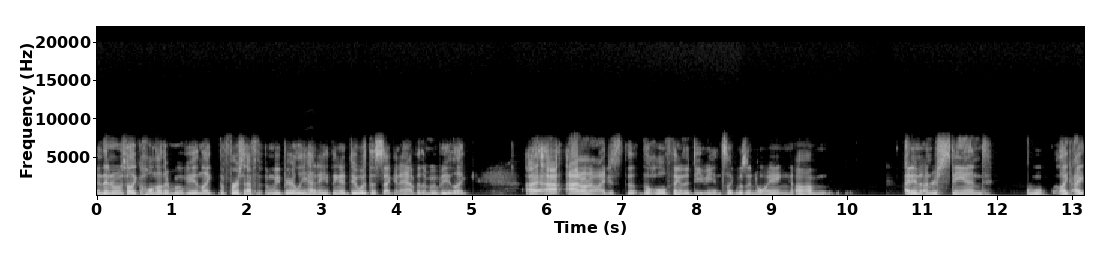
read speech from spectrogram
and then it was like a whole nother movie. And like the first half of the movie barely had anything to do with the second half of the movie. Like I I, I don't know. I just the, the whole thing of the deviants like was annoying. Um I didn't understand like I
